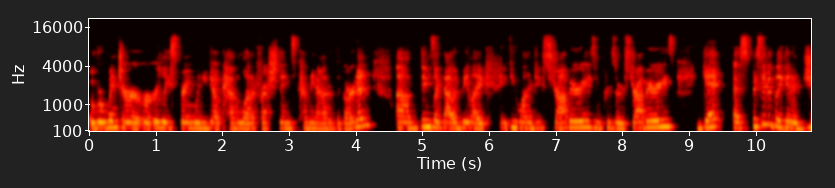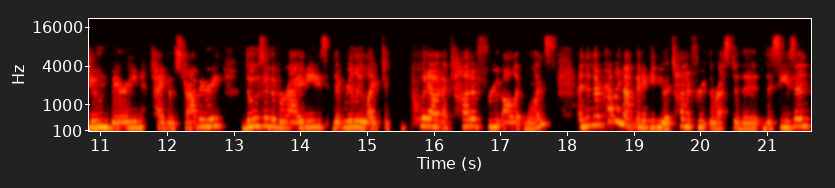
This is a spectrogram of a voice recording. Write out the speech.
over winter or early spring when you don't have a lot of fresh things coming out of the garden. Um, things like that would be like if you want to do strawberries and preserve strawberries, get a, specifically get a June bearing type of strawberry. Those are the varieties that really like to put out a ton of fruit all at once. And then they're probably not going to give you a ton of fruit the rest of the, the season,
